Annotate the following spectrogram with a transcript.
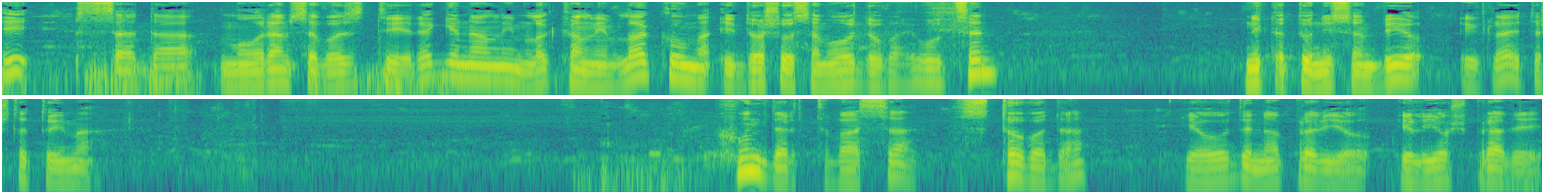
I sada moram se voziti regionalnim, lokalnim vlakovima i došao sam ovdje ovaj Ulcen. Nikad tu nisam bio i gledajte šta tu ima. Hundert Vasa, sto voda, je ovdje napravio ili još prave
